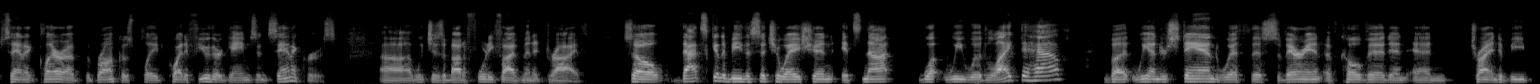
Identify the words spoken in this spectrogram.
Santa Clara, the Broncos played quite a few of their games in Santa Cruz, uh, which is about a 45 minute drive. So that's going to be the situation. It's not what we would like to have, but we understand with this variant of COVID and, and trying to be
